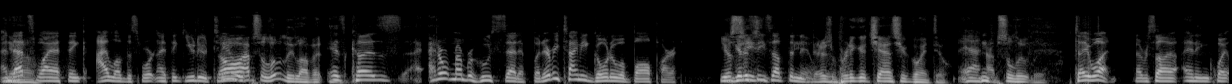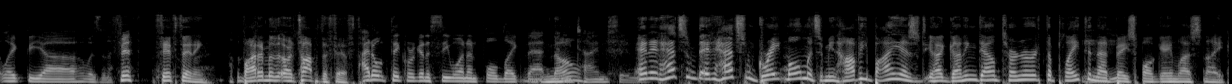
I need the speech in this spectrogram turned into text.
And Yeah. that's why I think I love the sport, and I think you do too. no, absolutely love it. it. Is because I don't remember who said it, but every time you go to a ballpark, you're going to see something new. There's a pretty good chance you're going to. And- absolutely. I'll tell you what, never saw an inning quite like the uh, was it the fifth Fifth inning, bottom of the, or top of the fifth. I don't think we're going to see one unfold like that No. anytime soon. And it had some it had some great moments. I mean, Javi Baez uh, gunning down Turner at the plate in Mm-hmm. that baseball game last night.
